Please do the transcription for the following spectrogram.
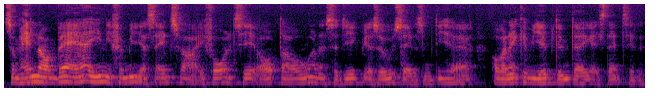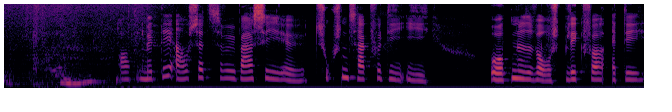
som handler om, hvad er egentlig familiers ansvar i forhold til at opdrage ungerne, så de ikke bliver så udsatte, som de her er, og hvordan kan vi hjælpe dem, der ikke er i stand til det. Og med det afsæt, så vil vi bare sige uh, tusind tak, fordi I åbnede vores blik for, at det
